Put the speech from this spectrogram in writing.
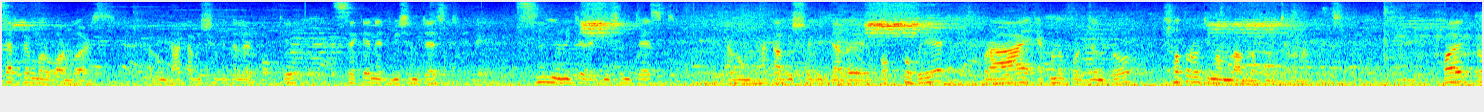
সেপ্টেম্বর ওয়ার্ডস এবং ঢাকা বিশ্ববিদ্যালয়ের পক্ষে সেকেন্ড অ্যাডমিশন টেস্ট সি ইউনিটের অ্যাডমিশন টেস্ট এবং ঢাকা বিশ্ববিদ্যালয়ের পক্ষ হয়ে প্রায় এখনও পর্যন্ত সতেরোটি মামলা আমরা পরিচালনা হয়তো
